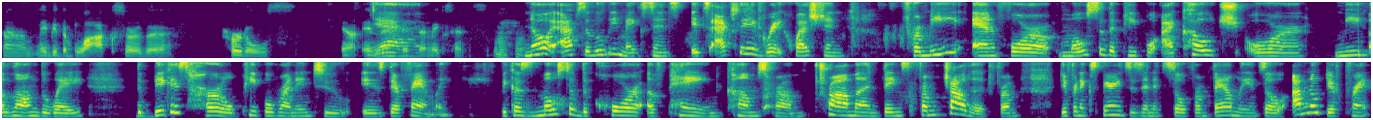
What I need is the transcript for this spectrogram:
um, maybe the blocks or the hurdles in yeah. that, if that makes sense mm-hmm. no it absolutely makes sense it's actually a great question for me and for most of the people i coach or meet along the way the biggest hurdle people run into is their family because most of the core of pain comes from trauma and things from childhood, from different experiences, and it's so from family. And so I'm no different.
